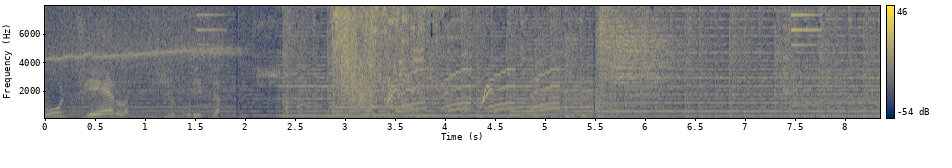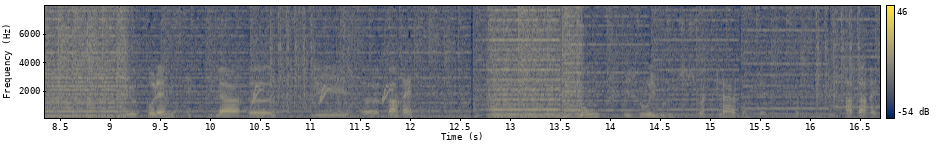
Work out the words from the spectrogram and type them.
Oh gel, je voulais faire Le problème, c'est qu'il a euh, euh, Barrett. Donc, et j'aurais voulu que ce soit Cloud en fait, parce que c'est pas Barrett.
